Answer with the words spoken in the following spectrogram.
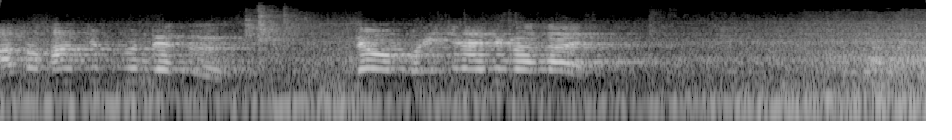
あと30分です。でも無理しないでください。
